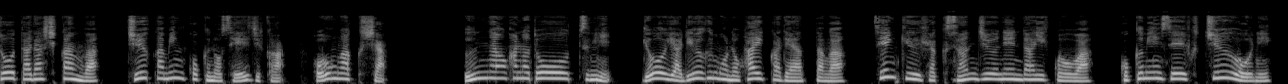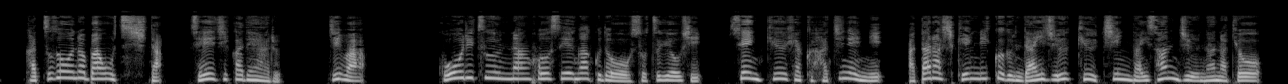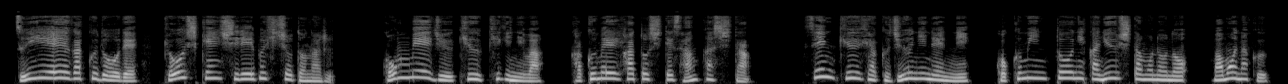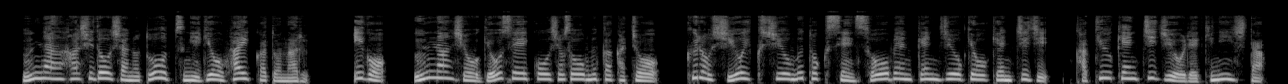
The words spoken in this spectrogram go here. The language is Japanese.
張忠官は中華民国の政治家、法学者。雲南派の党を継ぎ、行や竜雲の配下であったが、1930年代以降は国民政府中央に活動の場を移した政治家である。字は、公立雲南法政学堂を卒業し、1908年に新し県陸軍第19鎮第37教、随営学堂で教師兼司令部秘書となる。混明19期義には革命派として参加した。1912年に国民党に加入したものの、間もなく雲南派指導者の党次行配下となる。以後、雲南省行政公所総務課課長、黒塩育塩無特選総弁県事京県知事、下級県知事を歴任した。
